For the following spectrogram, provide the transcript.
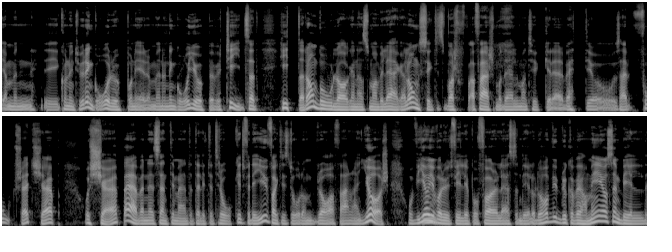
ja, men, eh, konjunkturen går upp och ner, men den går ju upp över tid. Så att hitta de bolagen som man vill äga långsiktigt, vars affärsmodell man tycker är vettig och, och så här, fortsätt köp. Och köp även när sentimentet är lite tråkigt, för det är ju faktiskt då de bra affärerna görs. Och vi har ju Mm. varit ut Filip och föreläst en del och då har vi, brukar vi ha med oss en bild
